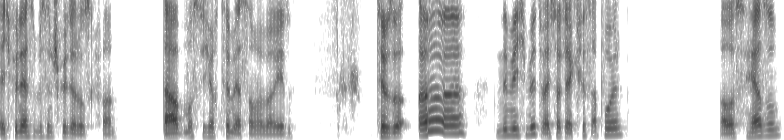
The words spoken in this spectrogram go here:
Ich bin erst ein bisschen später losgefahren. Da musste ich auch Tim erst nochmal überreden. Tim so, äh, nimm mich mit, weil ich sollte ja Chris abholen. Aus Hersum.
